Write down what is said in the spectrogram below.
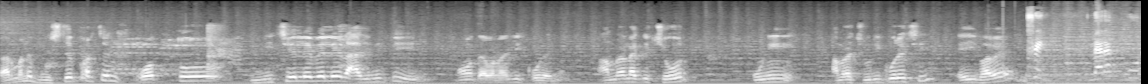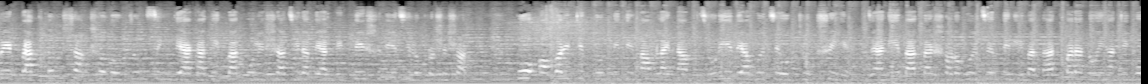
তার মানে বুঝতে পারছেন কত নিচে লেভেলে রাজনীতি মমতা ব্যানার্জি করে নেন আমরা নাকি চোর, উনি আমরা চুরি করেছি, এইভাবে ব্যারাকপুরের প্রাক্তন সাংসদ অর্জুন সিংকে একাধিকবার পুলিশ সাজিরা দেওয়ার নির্দেশ দিয়েছিল প্রশাসন। কো অপারেটিভ দুর্নীতির মামলায় নাম জড়িয়ে দেওয়া হয়েছে অর্জুন সিং এর জানিয়ে বারবার সরব হয়েছেন তিনি। এবার ভাটপাড়া, নৈহাটি কো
